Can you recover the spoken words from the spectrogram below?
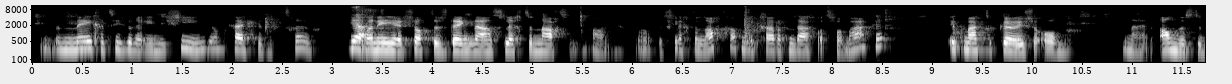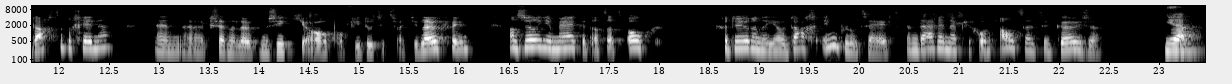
Een negatievere energie, dan krijg je het terug. Ja. Wanneer je 's ochtends denkt na een slechte nacht, oh ja, een slechte nacht gehad, maar ik ga er vandaag wat van maken. Ik maak de keuze om nou, anders de dag te beginnen. En eh, ik zet een leuk muziekje op of je doet iets wat je leuk vindt. Dan zul je merken dat dat ook gedurende jouw dag invloed heeft. En daarin heb je gewoon altijd een keuze. Ja.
